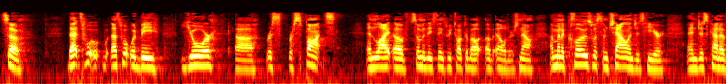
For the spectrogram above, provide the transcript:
so, that's what, that's what would be your uh, res- response in light of some of these things we talked about of elders. Now, I'm going to close with some challenges here and just kind of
